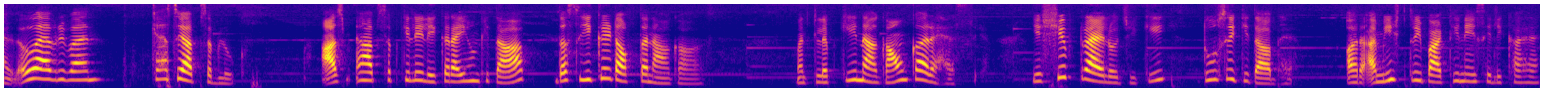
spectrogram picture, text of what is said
हेलो एवरीवन कैसे आप सब लोग? आज मैं आप सबके लिए लेकर आई हूँ किताब the secret of the Nagas मतलब कि नागाओं का रहस्य। ये शिव ट्रायोलॉजी की दूसरी किताब है और अमीश त्रिपाठी ने इसे लिखा है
